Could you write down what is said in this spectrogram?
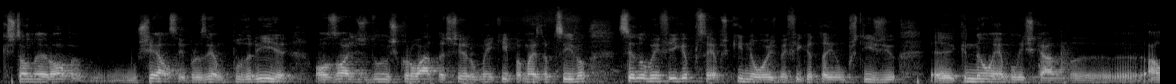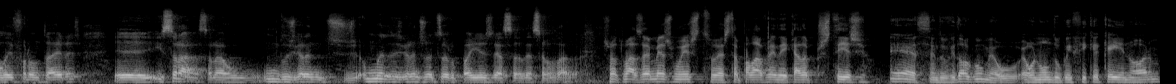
que estão na Europa, o Chelsea, por exemplo, poderia, aos olhos dos croatas, ser uma equipa mais apetecível, sendo o Benfica, percebes que ainda hoje o Benfica tem um prestígio eh, que não é beliscado eh, além fronteiras eh, e será, será um, um, dos grandes, uma das grandes noites europeias dessa, dessa rodada. João Tomás, é mesmo isto, esta palavra indicada prestígio? É, sem dúvida alguma, é o, é o nome do Benfica que é enorme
